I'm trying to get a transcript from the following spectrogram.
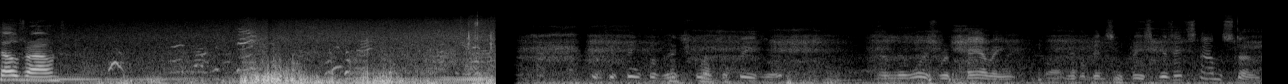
Yourselves round. If you think of Lichfield Cathedral, and they're always repairing little bits and pieces because it's sandstone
